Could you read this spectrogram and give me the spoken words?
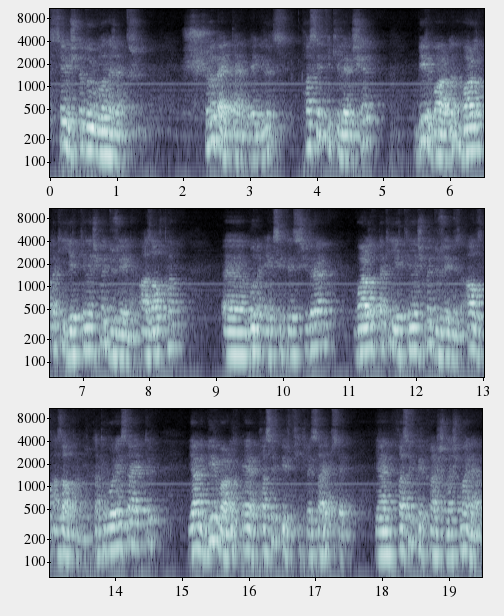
sevinçle duygulanacaktır. Şunu da iddia edebiliriz. Pasif fikirler işi bir varlığın varlıktaki yetkinleşme düzeyini azaltan, e, bunu eksikleştiren, varlıktaki yetkinleşme düzeyini az- azaltan bir kategoriye sahiptir. Yani bir varlık eğer pasif bir fikre sahipse, yani pasif bir karşılaşmayla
